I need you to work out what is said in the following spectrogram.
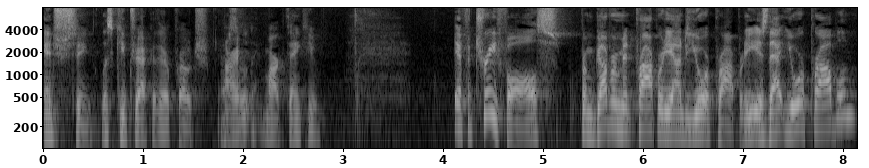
Interesting. Let's keep track of their approach. Absolutely. All right, Mark, thank you. If a tree falls from government property onto your property, is that your problem?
